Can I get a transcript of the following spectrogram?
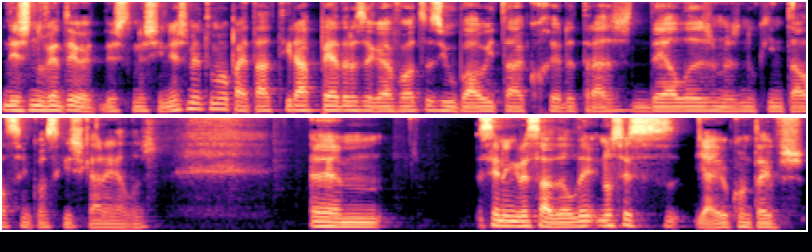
desde 98, desde que nasci. Neste momento o meu pai está a tirar pedras a gavotas e o Bowie está a correr atrás delas, mas no quintal sem conseguir chegar a elas. Um, engraçado, não sei se. Yeah, eu contei-vos,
